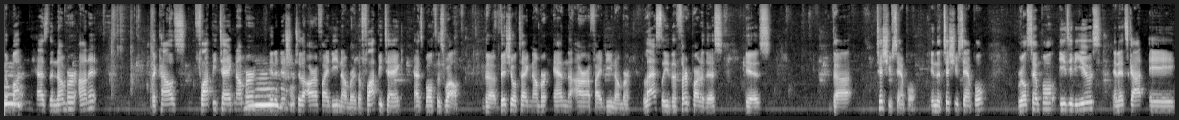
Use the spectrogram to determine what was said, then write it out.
The button has the number on it, the cow's floppy tag number, in addition to the RFID number. The floppy tag has both as well. the visual tag number and the RFID number. Lastly, the third part of this is the tissue sample. In the tissue sample, real simple, easy to use, and it's got a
